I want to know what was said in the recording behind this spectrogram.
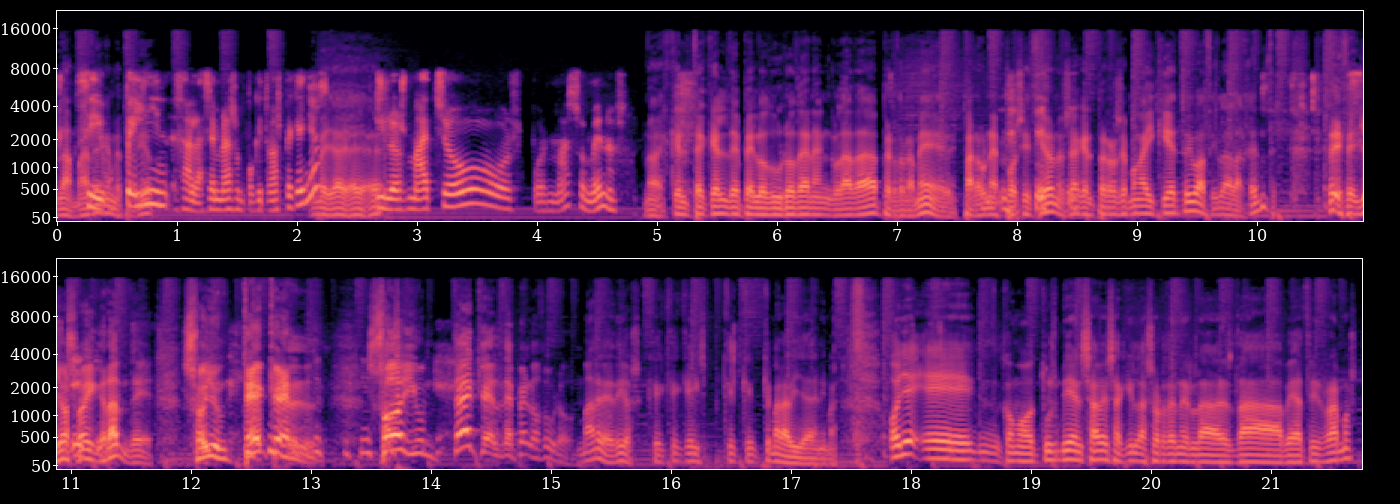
La madre sí, un pelín, o sea, las hembras un poquito más pequeñas Hombre, ya, ya, ya. y los machos, pues más o menos. No, es que el tekel de pelo duro de Ana Anglada, perdóname, es para una exposición. O sea, que el perro se ponga ahí quieto y vacila a la gente. Dice, yo soy grande, soy un tekel, soy un tekel de pelo duro. Madre de Dios, qué, qué- qué- qué- qué- qué maravilla de animal. Oye, eh, como tú bien sabes, aquí las órdenes las da Beatriz Ramos.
